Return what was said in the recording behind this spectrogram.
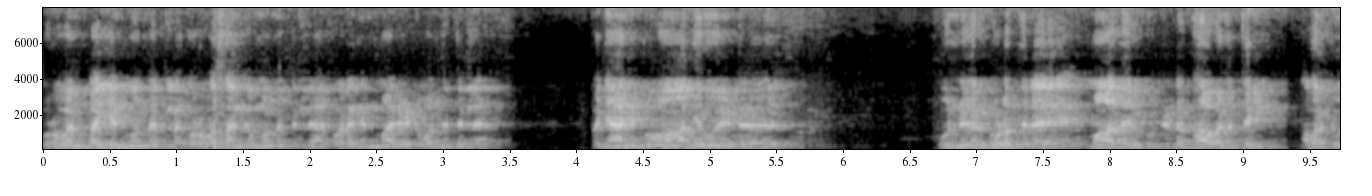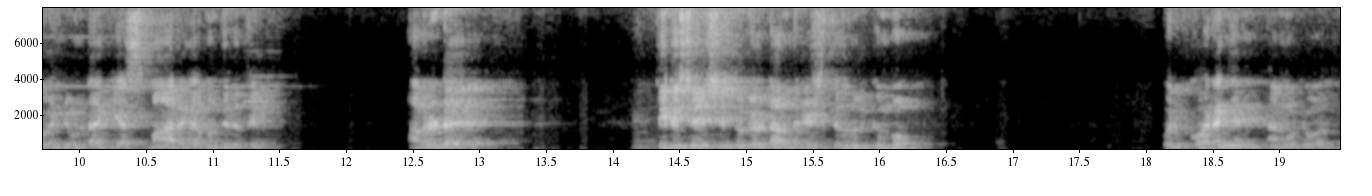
കുറവൻ പയ്യൻ വന്നിട്ടില്ല കുറവ സംഘം വന്നിട്ടില്ല കുരങ്ങന്മാരായിട്ട് വന്നിട്ടില്ല. അപ്പൊ ഞാനിപ്പോ ആദ്യമായിട്ട് പുന്നേർക്കുളത്തിലെ മാധവിക്കുട്ടിയുടെ ഭവനത്തിൽ അവർക്ക് വേണ്ടി ഉണ്ടാക്കിയ സ്മാരക മന്ദിരത്തിൽ അവരുടെ തിരുശേഷിപ്പുകളുടെ അന്തരീക്ഷത്തിൽ നിൽക്കുമ്പോൾ ഒരു കൊരങ്ങൻ അങ്ങോട്ട് വന്നു.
